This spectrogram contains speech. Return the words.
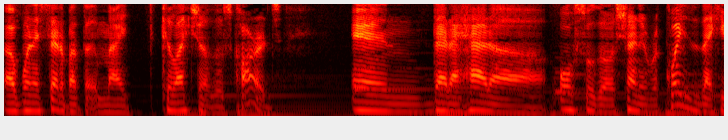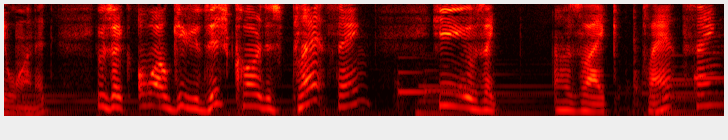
uh, when I said about the my collection of those cards, and that I had uh, also the shiny Rayquaza that he wanted." He was like, "Oh, I'll give you this card, this plant thing." He was like, I was like, plant thing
